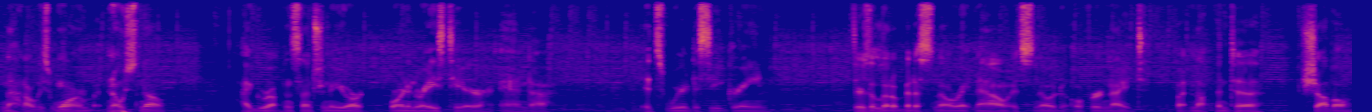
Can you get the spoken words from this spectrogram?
not always warm, but no snow. I grew up in central New York, born and raised here, and uh, it's weird to see green. There's a little bit of snow right now. It snowed overnight, but nothing to shovel,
